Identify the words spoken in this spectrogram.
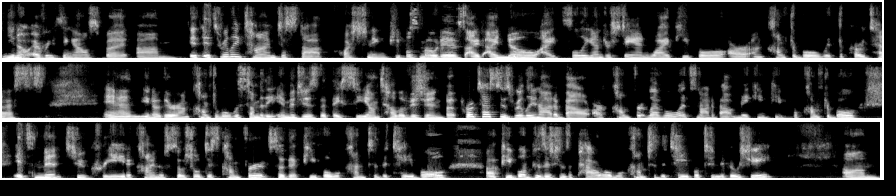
you know, everything else. But um, it, it's really time to stop questioning people's motives. I, I know I fully understand why people are uncomfortable with the protests and you know they're uncomfortable with some of the images that they see on television but protest is really not about our comfort level it's not about making people comfortable it's meant to create a kind of social discomfort so that people will come to the table uh, people in positions of power will come to the table to negotiate um,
